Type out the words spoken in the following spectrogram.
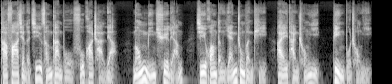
他发现了基层干部浮夸产量、农民缺粮、饥荒等严重问题，哀叹崇义并不崇义。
